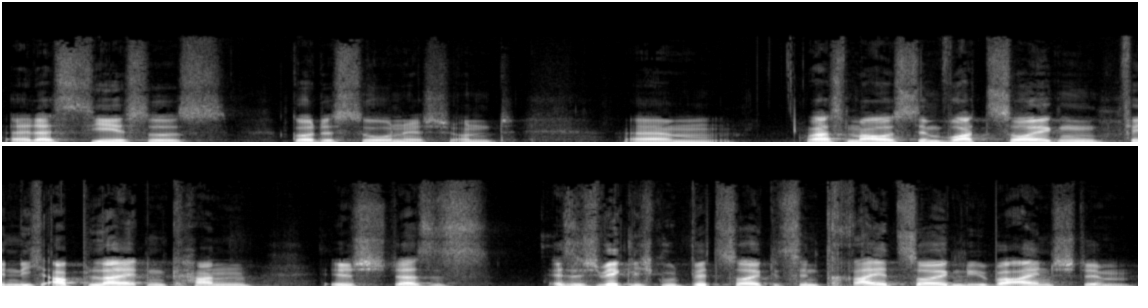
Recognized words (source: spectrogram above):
äh, dass Jesus Gottes Sohn ist. Und ähm, was man aus dem Wort Zeugen, finde ich, ableiten kann, ist, dass es, es ist wirklich gut bezeugt. Es sind drei Zeugen, die übereinstimmen.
